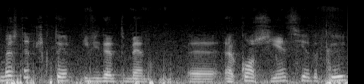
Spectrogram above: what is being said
mas temos que ter, evidentemente, eh, a consciência de que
